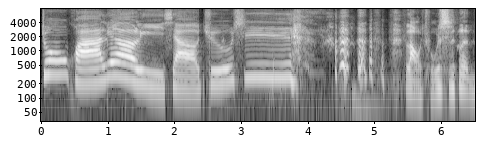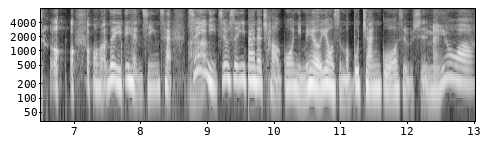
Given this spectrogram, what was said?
中华料理小厨师，老厨师了都。哦，那一定很精彩。所以你就是一般的炒锅，你没有用什么不粘锅，是不是？没有啊，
